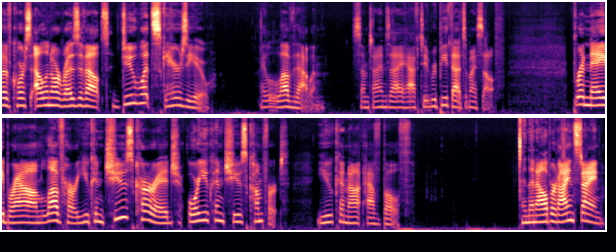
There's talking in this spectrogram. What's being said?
Of course, Eleanor Roosevelt's Do What Scares You. I love that one. Sometimes I have to repeat that to myself. Brene Brown, love her. You can choose courage or you can choose comfort. You cannot have both. And then Albert Einstein.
